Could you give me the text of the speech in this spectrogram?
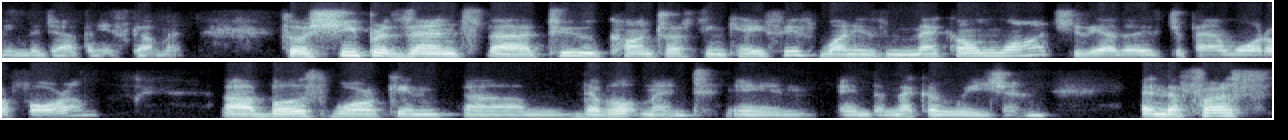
in, the Japanese government. So she presents uh, two contrasting cases. One is Mekong Watch, the other is Japan Water Forum. Uh, both work in um, development in, in the Mekong region. And the first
